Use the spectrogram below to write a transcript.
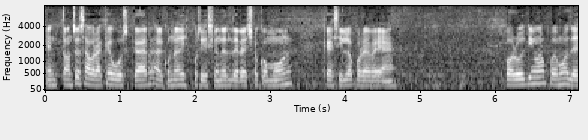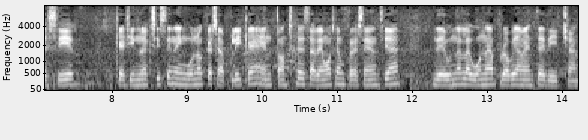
entonces habrá que buscar alguna disposición del derecho común que así lo prevea. Por último, podemos decir que si no existe ninguno que se aplique, entonces estaremos en presencia de una laguna propiamente dicha.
